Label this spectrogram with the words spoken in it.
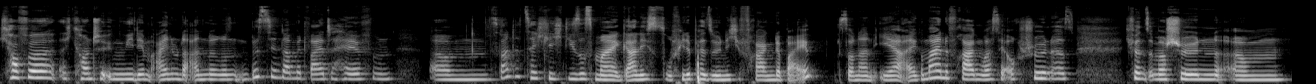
Ich hoffe, ich konnte irgendwie dem einen oder anderen ein bisschen damit weiterhelfen. Ähm, es waren tatsächlich dieses Mal gar nicht so viele persönliche Fragen dabei, sondern eher allgemeine Fragen, was ja auch schön ist. Ich finde es immer schön, ähm,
